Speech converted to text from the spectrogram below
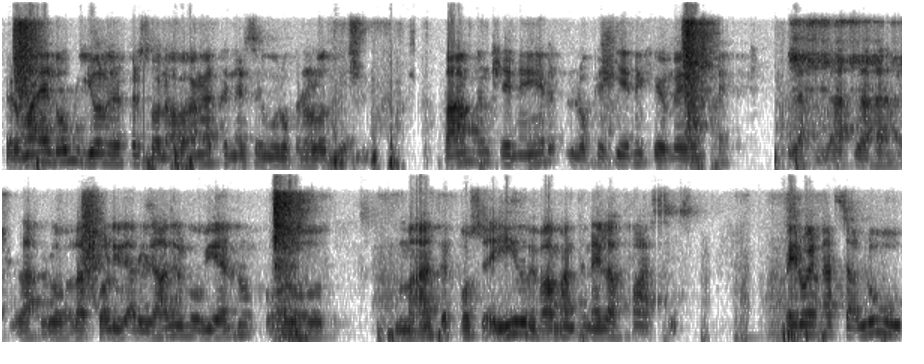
Pero más de dos millones de personas van a tener seguro que no lo tienen. Va a mantener lo que tiene que ver la, la, la, solidaridad del gobierno con los más desposeídos y va a mantener las fases. Pero en la salud,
